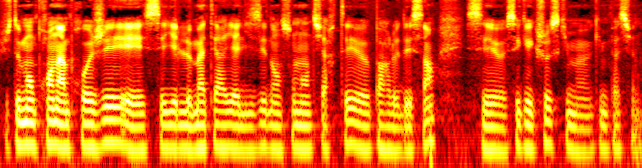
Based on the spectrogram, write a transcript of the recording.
justement prendre un projet et essayer de le matérialiser dans son entièreté euh, par le dessin, c'est quelque chose qui me, qui me passionne.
